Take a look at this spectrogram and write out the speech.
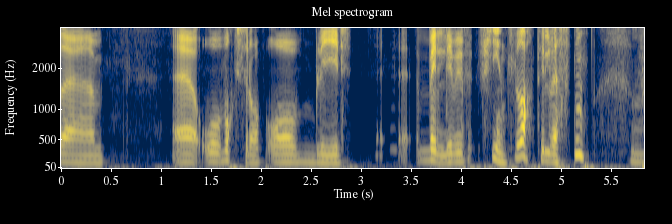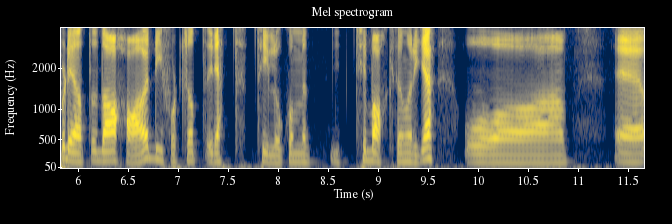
eh, eh, Og vokser opp og blir eh, veldig fiendtlig til Vesten. Mm. Fordi at da har de fortsatt rett til å komme tilbake til Norge. Og, eh,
